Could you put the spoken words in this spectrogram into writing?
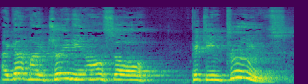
I got my training also picking prunes,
